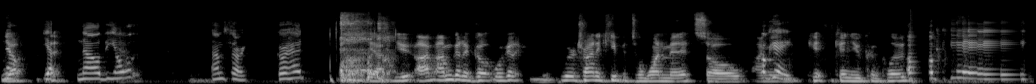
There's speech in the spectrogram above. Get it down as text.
Now, Yep. yep. Now the old, I'm sorry. Go ahead. Yeah, you, I'm, I'm gonna go, we're gonna, we're trying to keep it to one minute, so, I Okay. mean, can, can you conclude? Okay,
